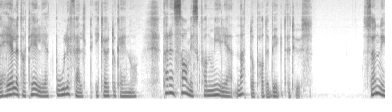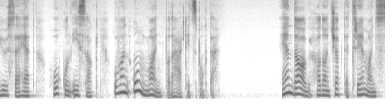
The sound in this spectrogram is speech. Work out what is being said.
Det hele tar til i et boligfelt i Kautokeino, der en samisk familie nettopp hadde bygd et hus. Sønnen i huset het Håkon Isak og var en ung mann på dette tidspunktet. En dag hadde han kjøpt et tremanns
